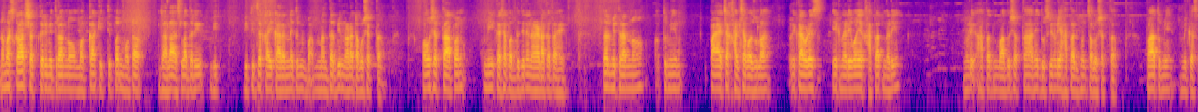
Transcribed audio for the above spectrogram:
नमस्कार शेतकरी मित्रांनो मक्का किती पण मोठा झाला असला तरी भी भीतीचं काही कारण नाही तुम्ही नंतर बी नळा टाकू शकता. पाहू शकता आपण मी कशा पद्धतीने नळा टाकत आहे. तर मित्रांनो तुम्ही पायाच्या खालच्या बाजूला एका वेळेस एक नळी व एक हातात नळी नळी हातात बांधू शकता आणि दुसरी नळी हातात घेऊन चालू शकता. पहा तुम्ही मी कस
